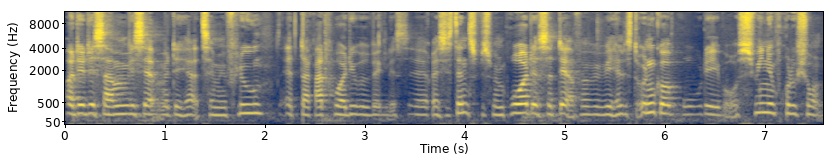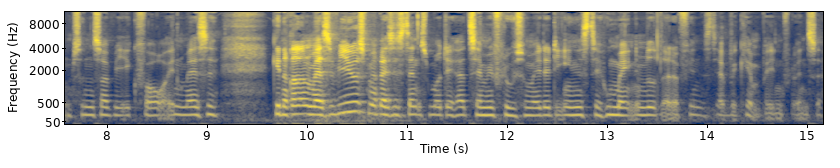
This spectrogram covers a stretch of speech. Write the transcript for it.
og det er det samme, vi ser med det her Tamiflu, at der ret hurtigt udvikles øh, resistens, hvis man bruger det, så derfor vil vi helst undgå at bruge det i vores svineproduktion, sådan så vi ikke får en masse, genereret en masse virus med resistens mod det her Tamiflu, som er et af de eneste humane midler, der findes til at bekæmpe influenza.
